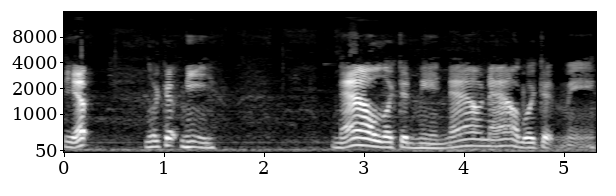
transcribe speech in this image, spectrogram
Yep. Look at me. Now look at me. Now, now look at me.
